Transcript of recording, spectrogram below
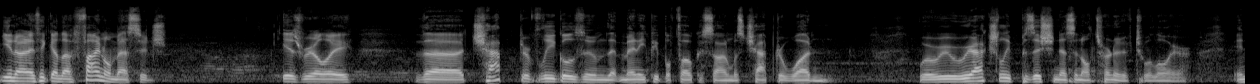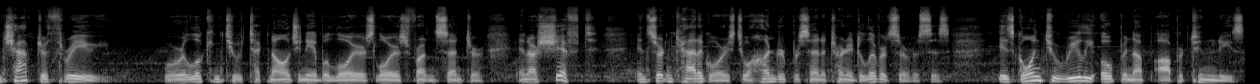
You know and i think on the final message is really the chapter of LegalZoom that many people focus on was chapter 1 where we were actually positioned as an alternative to a lawyer. In chapter 3 where we're looking to technology enabled lawyers, lawyers front and center, and our shift in certain categories to 100% attorney delivered services is going to really open up opportunities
